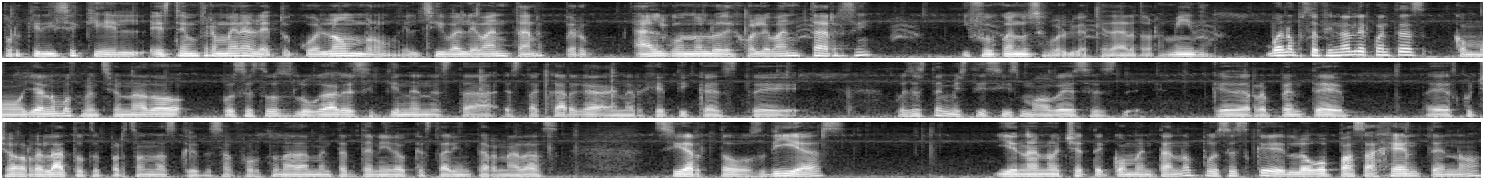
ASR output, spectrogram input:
porque dice que esta enfermera le tocó el hombro, él se iba a levantar, pero algo no lo dejó levantarse y fue cuando se volvió a quedar dormido. Bueno, pues al final de cuentas, como ya lo hemos mencionado, pues estos lugares sí tienen esta, esta carga energética, este, pues este misticismo a veces, que de repente he escuchado relatos de personas que desafortunadamente han tenido que estar internadas ciertos días y en la noche te comentan, ¿no? Pues es que luego pasa gente, ¿no?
